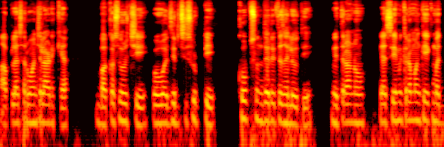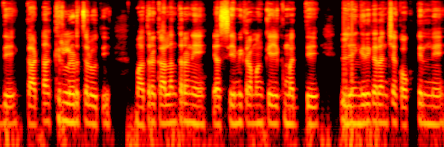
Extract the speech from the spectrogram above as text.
आपल्या सर्वांच्या लाडक्या बकासूरची व वजीरची सुट्टी खूप सुंदररीत्या झाली होती. मित्रांनो या सेमी क्रमांक एकमध्ये काटाकीर लढत चालू होती. मात्र कालांतराने या सेमी क्रमांक एकमध्ये लेंगरेकरांच्या कॉकटेलने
